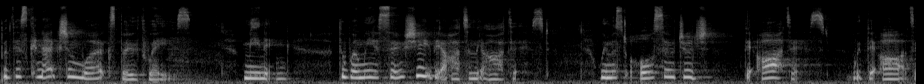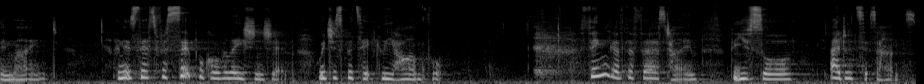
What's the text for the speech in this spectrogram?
But this connection works both ways, meaning that when we associate the art and the artist, we must also judge the artist with the art in mind. And it's this reciprocal relationship which is particularly harmful. Think of the first time that you saw Edward Scissorhands,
